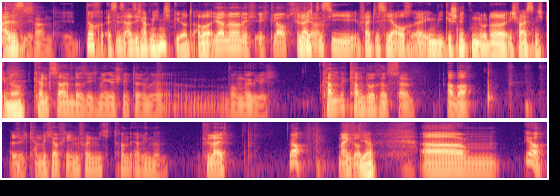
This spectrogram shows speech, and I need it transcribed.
Also es, Interessant. doch, es ist, also ich habe mich nicht geirrt, aber Ja, nein, ich, ich glaube es vielleicht ja. ist sie, vielleicht ist sie ja auch äh, irgendwie geschnitten oder ich weiß nicht genau. Könnte sein, dass ich eine geschnittene, äh, womöglich. Kann, kann durchaus sein. Aber, also ich kann mich auf jeden Fall nicht dran erinnern. Vielleicht, ja, mein Gott. Ja. Ähm, ja,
